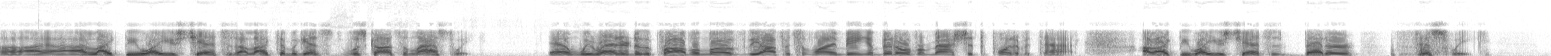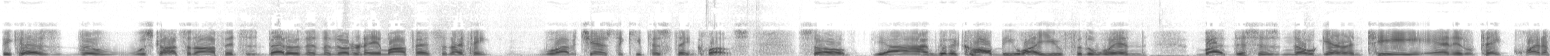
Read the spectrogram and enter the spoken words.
Uh, I, I like BYU's chances. I liked them against Wisconsin last week and we ran into the problem of the offensive line being a bit overmatched at the point of attack. I like BYU's chances better this week because the Wisconsin offense is better than the Notre Dame offense, and I think we'll have a chance to keep this thing close. So, yeah, I'm going to call BYU for the win, but this is no guarantee, and it'll take quite a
